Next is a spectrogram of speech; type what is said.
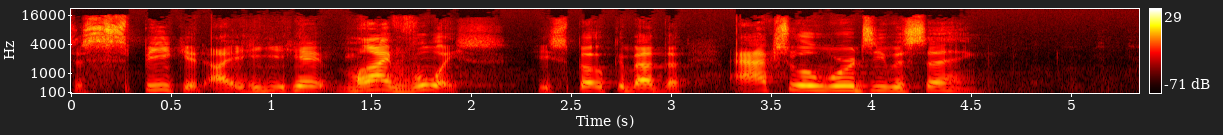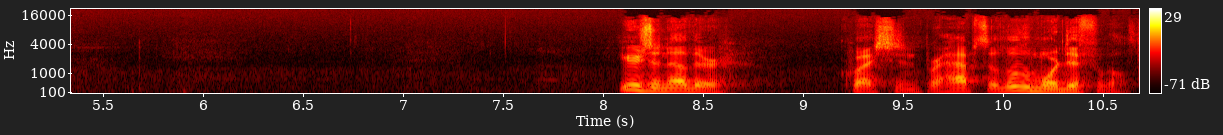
to speak it. I, he, he, my voice. He spoke about the actual words he was saying. Here's another question, perhaps a little more difficult.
